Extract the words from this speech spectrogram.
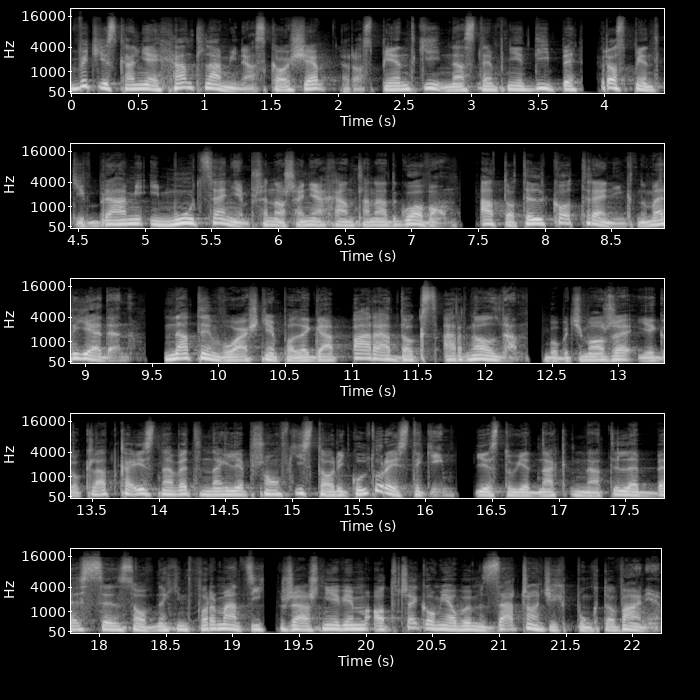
wyciskanie handlami na skosie, rozpiętki, następnie dipy, rozpiętki w bramie i młócenie przenoszenia handla nad głową. A to tylko trening numer jeden. Na tym właśnie polega paradoks Arnolda, bo być może jego klatka jest nawet najlepszą w historii kulturystyki. Jest tu jednak na tyle bezsensownych informacji, że aż nie wiem od czego miałbym zacząć ich punktowanie.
